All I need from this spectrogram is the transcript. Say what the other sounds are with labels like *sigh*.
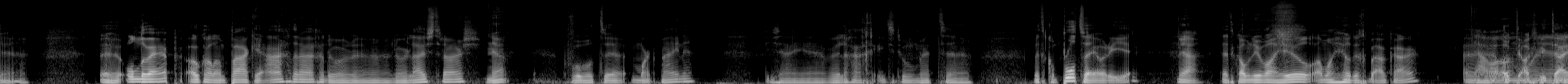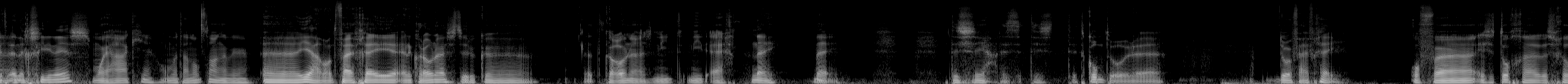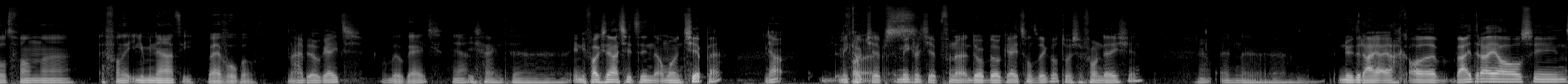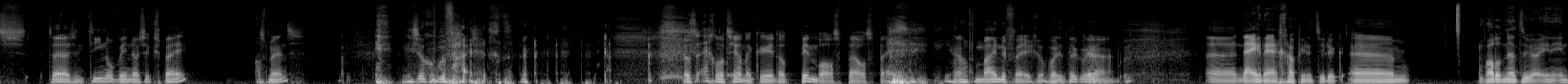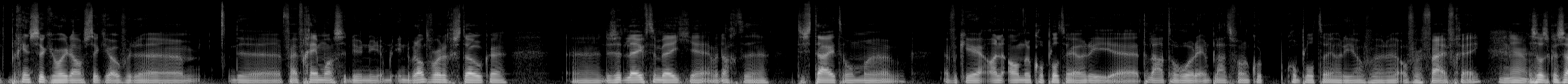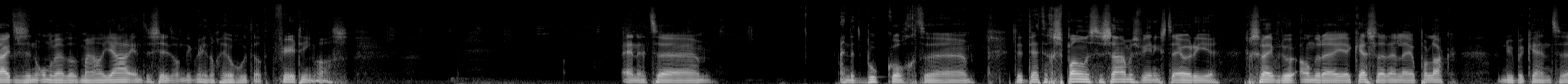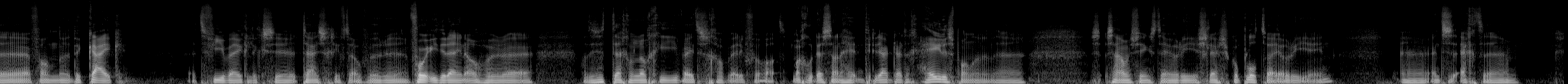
onderwerp. Ook al een paar keer aangedragen door, door luisteraars. Ja, Bijvoorbeeld Mart Meijnen. Die zei, we willen graag iets doen met, met complottheorieën. ja. Het kwam nu wel heel, allemaal heel dicht bij elkaar. Eh, Ja, wel ook de mooie, actualiteit eh, en de geschiedenis. mooi haakje om het aan op te hangen weer. Eh, ja, want 5G en de corona is natuurlijk... eh, het, Corona is niet, niet echt. nee, nee. Het is, ja, dit, dit, is, dit komt door, eh, door 5G. Of eh, is het toch eh, de schuld van, eh, van de Illuminati, bijvoorbeeld? Nou, Bill Gates, Of Bill Gates, ja. die schijnt... eh, in die vaccinatie zit in allemaal een chip, hè? Ja, Microchips. Van, microchip van, eh, door Bill Gates ontwikkeld, door zijn foundation. Ja. En eh, nu draaien eigenlijk... Al, eh, wij draaien al sinds 2010 op Windows XP. Als mens. *laughs* Niet zo goed beveiligd. *laughs* dat is echt wat chill. Dan kun je dat pinballspel spelen. *laughs* ja, of mijnen vegen. Wordt het ook weer... Ja. Eh, nee, nee, grapje natuurlijk. Ehm, we hadden het net in, in het beginstukje hoor je dan een stukje over de, ehm, de 5G-masten die nu in de brand worden gestoken. Dus het leeft een beetje en we dachten het is tijd om een keer een andere complottheorie eh, te laten horen in plaats van een co- complottheorie over, eh, over 5G. ja. En zoals ik al zei, het is een onderwerp dat mij al jaren interesseert, want ik weet nog heel goed dat ik 14 was. En het, eh, en het boek kocht De 30 spannendste samenzweringstheorieën, geschreven door André Kessler en Leo Polak, nu bekend van De Kijk. Het vierwekelijkse tijdschrift over, voor iedereen over, wat is het, technologie, wetenschap, weet ik veel wat. Maar goed, daar staan he- 30 hele spannende eh, s- samenzweringstheorieën slash complottheorieën in. Eh, en het is echt, eh,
